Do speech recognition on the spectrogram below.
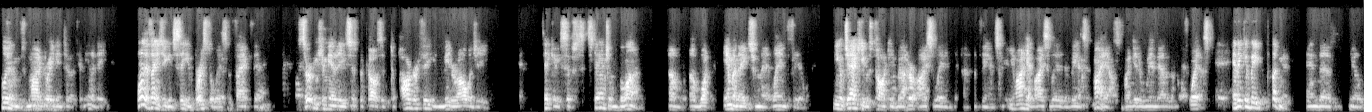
plumes migrate into a community. One of the things you can see in Bristol is the fact that certain communities, just because of topography and meteorology, take a substantial blunt of, of what emanates from that landfill. You know, Jackie was talking about her isolated uh, events. You know, I have isolated events at my house if I get a wind out of the northwest, and it can be pungent and, uh, you know,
